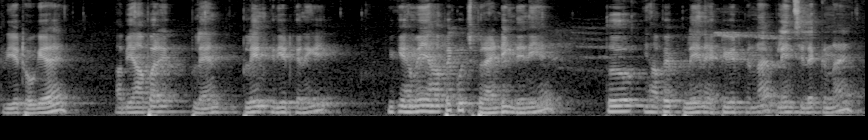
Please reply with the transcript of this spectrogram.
क्रिएट हो गया है। अब यहाँ पर एक प्लेन प्लेन क्रिएट करेंगे, क्योंकि हमें यहाँ पे कुछ ब्रांडिंग देनी है। तो यहाँ पे प्लेन एक्टिवेट करना है, प्लेन सिलेक्ट करना है।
